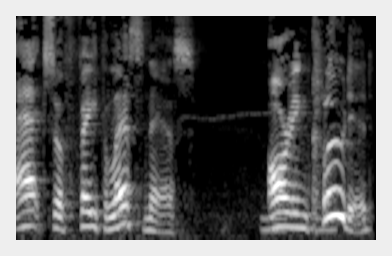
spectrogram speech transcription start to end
acts of faithlessness, are included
